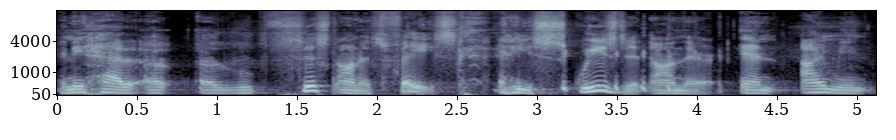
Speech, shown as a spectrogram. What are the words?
and he had a, a cyst on his face, and he squeezed it on there, and I mean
